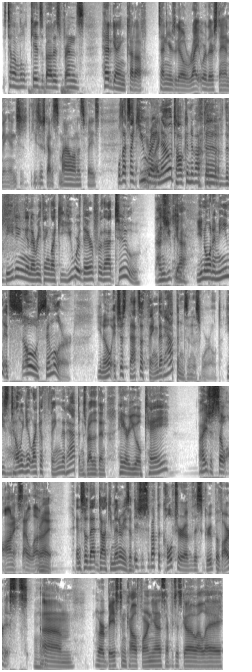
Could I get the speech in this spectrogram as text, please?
he's telling little kids about his friend's head getting cut off. 10 years ago, right where they're standing, and just, he's just got a smile on his face. Well, that's like you right like- now talking about the the beating and everything. Like you were there for that too, and you can, yeah. you know what I mean? It's so similar. You know, it's just that's a thing that happens in this world. He's telling it like a thing that happens rather than, "Hey, are you okay?" Oh, he's just so honest. I love it. And so that documentary is a it's just about the culture of this group of artists um, who are based in California, San Francisco, LA.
